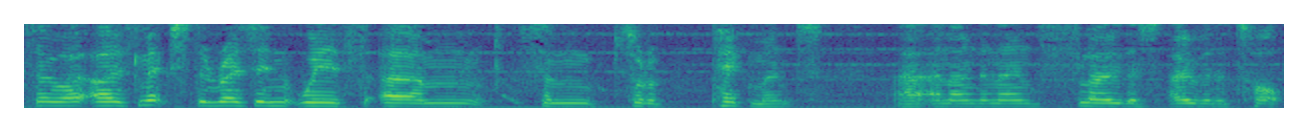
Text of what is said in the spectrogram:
So uh, I've mixed the resin with um, some sort of pigment uh, and I'm going to then flow this over the top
